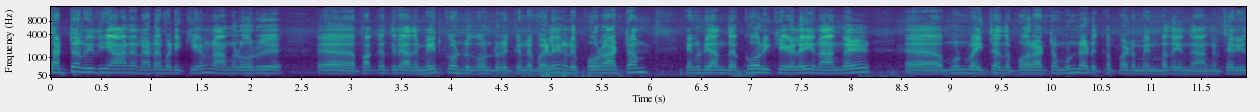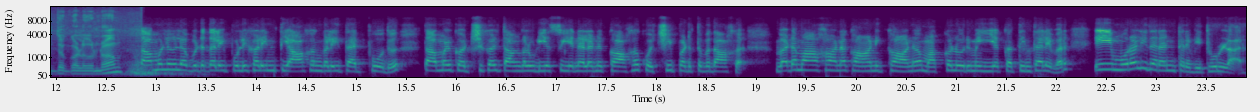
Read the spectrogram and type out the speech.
சட்ட ரீதியான நடவடிக்கைகள் நாங்கள் ஒரு பக்கத்தில் அதை மேற்கொண்டு கொண்டிருக்கின்ற வேலை எங்களுடைய போராட்டம் எங்களுடைய அந்த கோரிக்கைகளை நாங்கள் முன்வைத்து அந்த போராட்டம் முன்னெடுக்கப்படும் என்பதை நாங்கள் தெரிவித்துக் கொள்கின்றோம். தமிழீழ விடுதலை புலிகளின் தியாகங்களை தற்போது தமிழ் கட்சிகள் தங்களுடைய சுயநலனுக்காக கொச்சைப்படுத்துவதாக வடமாகாண காணிக்கான மக்கள் உரிமை இயக்கத்தின் தலைவர் இ. முரளிதரன் தெரிவித்துள்ளார்.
